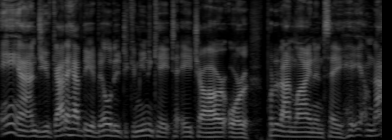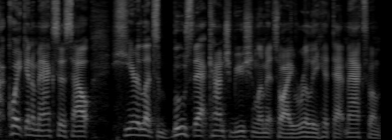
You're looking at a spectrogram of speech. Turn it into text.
And you've got to have the ability to communicate to HR or put it online and say, hey, I'm not quite going to max this out. Here, let's boost that contribution limit so I really hit that maximum.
